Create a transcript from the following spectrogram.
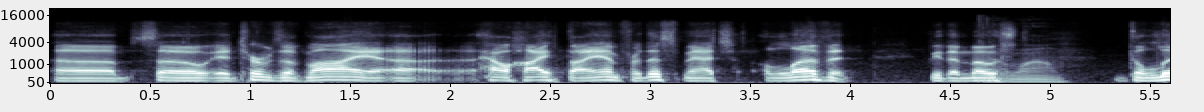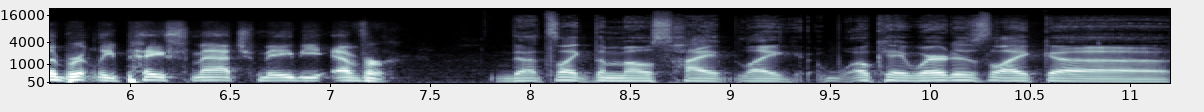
Uh, so, in terms of my uh, how hyped I am for this match, eleven be the most Oh, wow. Deliberately paced match maybe ever. That's like the most hype. Like, okay, where does like uh,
